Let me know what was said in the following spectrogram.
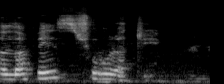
আল্লাহ হাফেজ। শুভরাত্রি।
